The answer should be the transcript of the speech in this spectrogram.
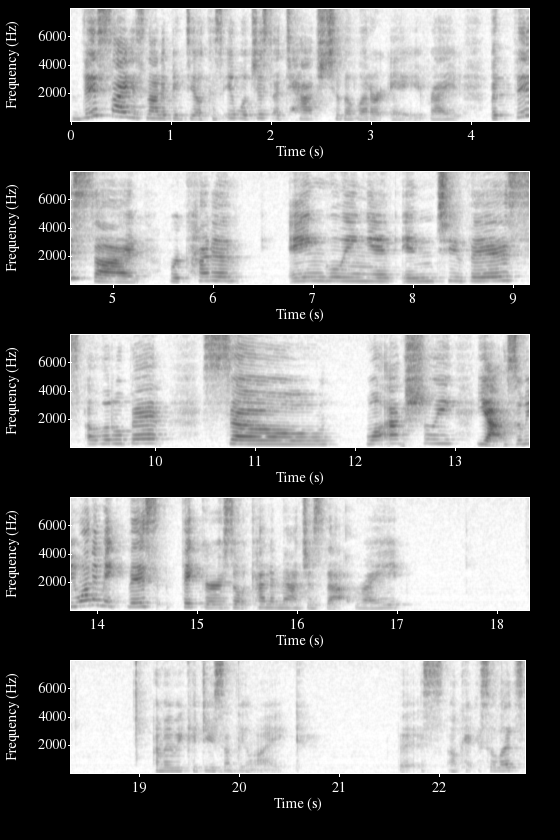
this side is not a big deal because it will just attach to the letter A, right? But this side, we're kind of angling it into this a little bit. So, well, actually, yeah, so we want to make this thicker so it kind of matches that, right? I mean, we could do something like this. Okay, so let's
